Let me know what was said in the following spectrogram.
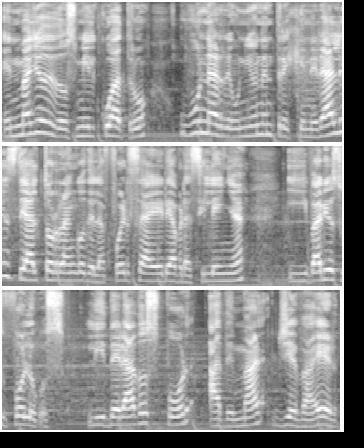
En mayo de 2004 hubo una reunión entre generales de alto rango de la Fuerza Aérea Brasileña y varios ufólogos, liderados por Ademar Jevaerd.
